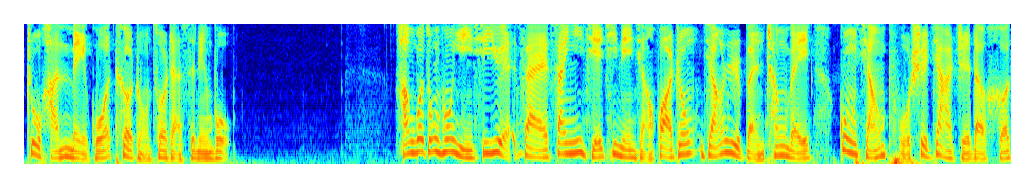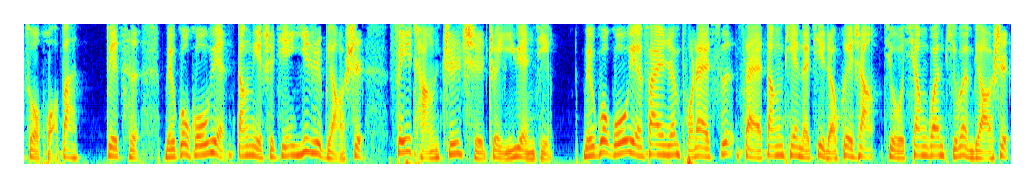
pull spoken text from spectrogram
驻韩美国特种作战司令部。韩国总统尹锡悦在三一节纪念讲话中将日本称为共享普世价值的合作伙伴。对此，美国国务院当地时间一日表示非常支持这一愿景。美国国务院发言人普赖斯在当天的记者会上就相关提问表示，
